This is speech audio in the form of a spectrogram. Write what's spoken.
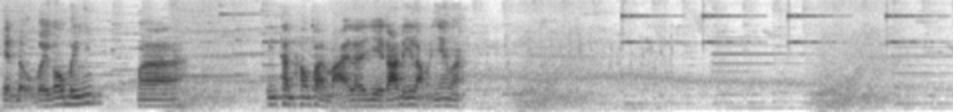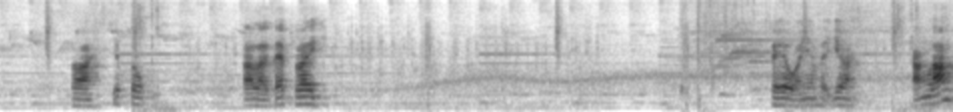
Chiến đấu với gấu bính mà tinh thần không thoải mái là gì ra đi lắm anh em ạ. Rồi, tiếp tục. Ta là test ray. Fail anh em thấy chưa? Căng lắm.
